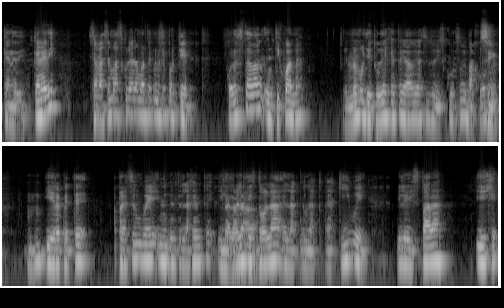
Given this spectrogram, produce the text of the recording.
Kennedy. Kennedy. Se me hace más culera la muerte de Colosio porque Colosio estaba en Tijuana, en una multitud de gente había su discurso y bajó. Sí. Y de repente aparece un güey en- entre la gente y le De pone la pistola en la, en la- aquí, güey. Y le dispara. Y dije,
